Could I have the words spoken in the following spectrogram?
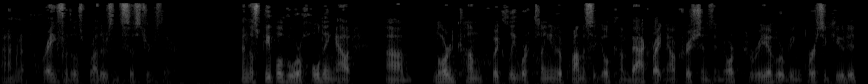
God, I'm going to pray for those brothers and sisters there. And those people who are holding out, um, Lord, come quickly. We're clinging to the promise that you'll come back right now. Christians in North Korea who are being persecuted.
